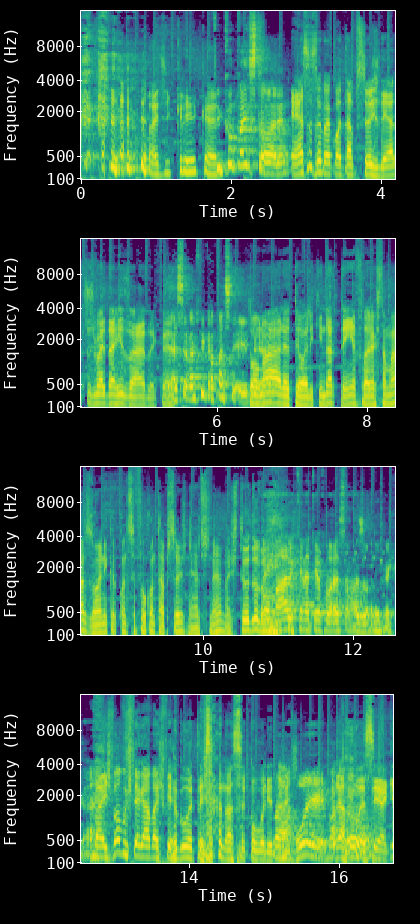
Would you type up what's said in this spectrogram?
Pode crer, cara. ficou pra história. Essa você vai contar pros seus netos, vai dar risada, cara. Essa vai ficar pra sempre. Tomara, que ainda tenha floresta amazônica quando você for contar pros seus netos, né? Mas tudo né? bem. Tomara que ainda tenha floresta amazônica, cara. Mas vamos pegar mais perguntas da nossa comunidade. Vamos, oi, Pra você aqui,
